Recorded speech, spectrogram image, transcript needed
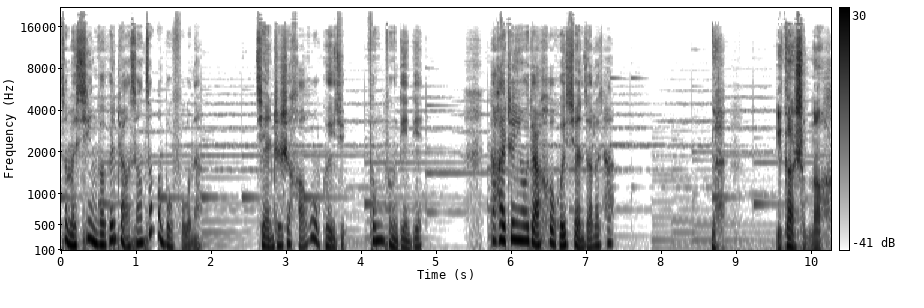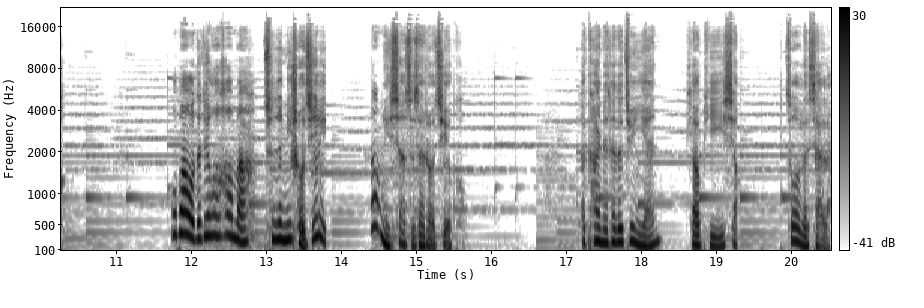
怎么性格跟长相这么不符呢？简直是毫无规矩，疯疯癫癫。他还真有点后悔选择了她。那，你干什么呢？我把我的电话号码存在你手机里，让你下次再找借口。他看着他的俊颜，调皮一笑，坐了下来，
